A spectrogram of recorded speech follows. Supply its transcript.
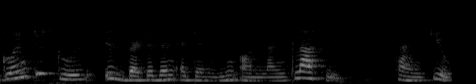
going to school is better than attending online classes. Thank you.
